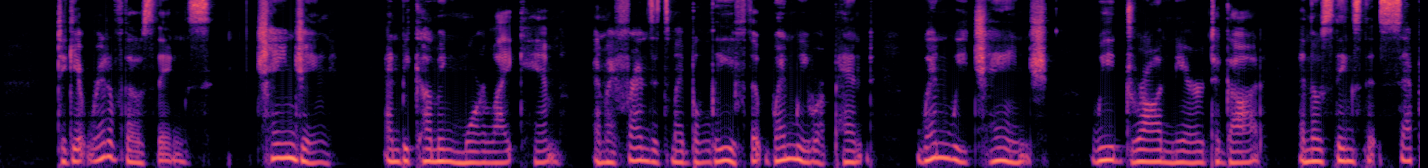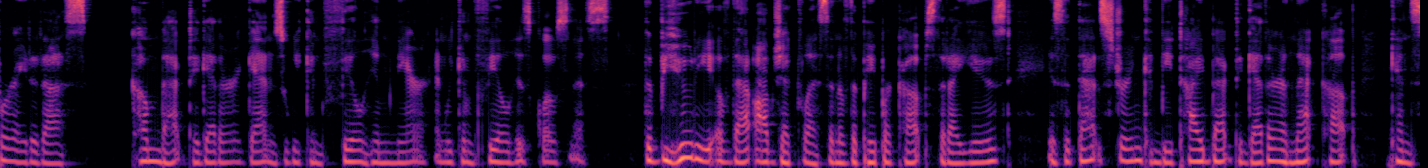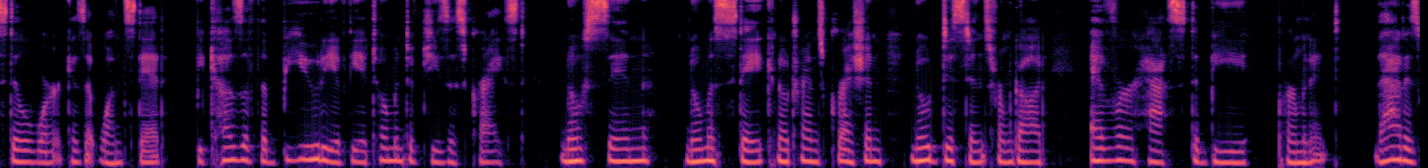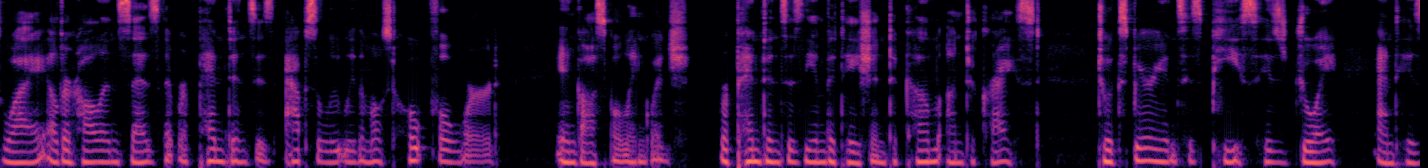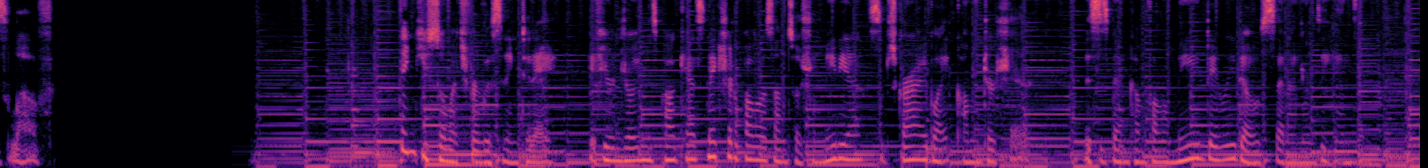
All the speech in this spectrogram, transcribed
to get rid of those things, changing and becoming more like Him. And my friends, it's my belief that when we repent, when we change, we draw nearer to God, and those things that separated us come back together again so we can feel Him near and we can feel His closeness. The beauty of that object lesson of the paper cups that I used is that that string can be tied back together and that cup can still work as it once did. Because of the beauty of the atonement of Jesus Christ, no sin, no mistake, no transgression, no distance from God ever has to be permanent. That is why Elder Holland says that repentance is absolutely the most hopeful word in gospel language. Repentance is the invitation to come unto Christ, to experience his peace, his joy, and his love. Thank you so much for listening today. If you're enjoying this podcast, make sure to follow us on social media, subscribe, like, comment, or share. This has been Come Follow Me Daily Dose, and I'm Lindsay Hanson.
